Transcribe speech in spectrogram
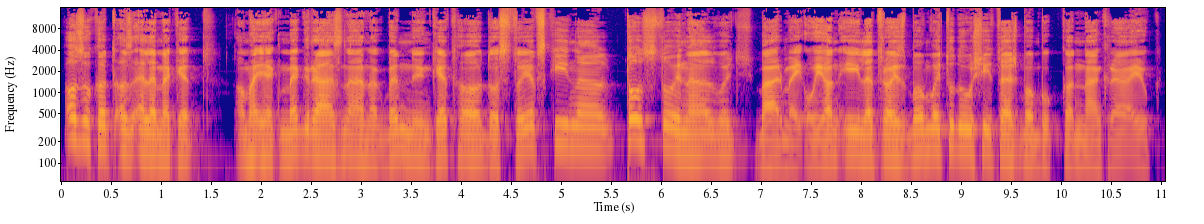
azokat az elemeket, amelyek megráznának bennünket, ha Dostoyevskijnál, Tolstoynál vagy bármely olyan életrajzban vagy tudósításban bukkannánk rájuk,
